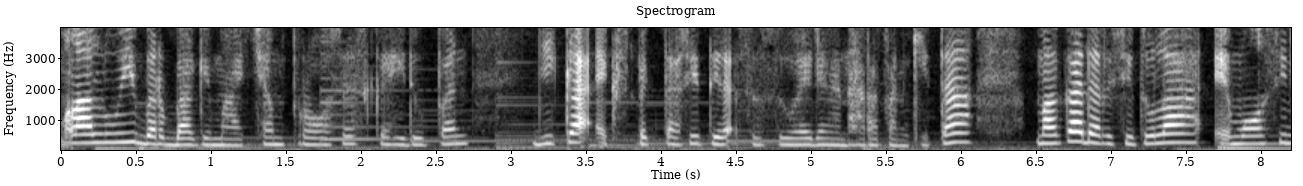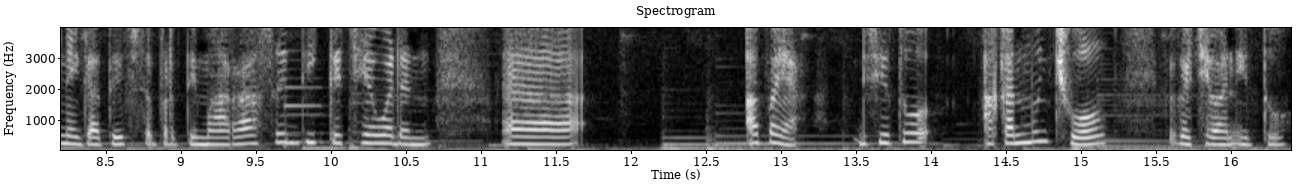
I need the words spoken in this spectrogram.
melalui berbagai macam proses kehidupan jika ekspektasi tidak sesuai dengan harapan kita, maka dari situlah emosi negatif seperti marah, sedih, kecewa dan uh, apa ya? Di situ akan muncul kekecewaan itu.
